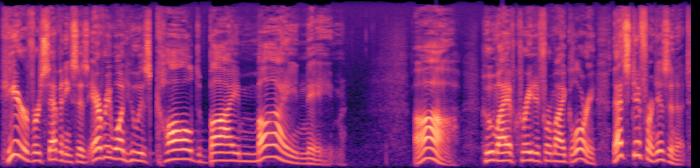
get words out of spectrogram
here, verse 7, he says, Everyone who is called by my name. Ah, whom I have created for my glory. That's different, isn't it?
